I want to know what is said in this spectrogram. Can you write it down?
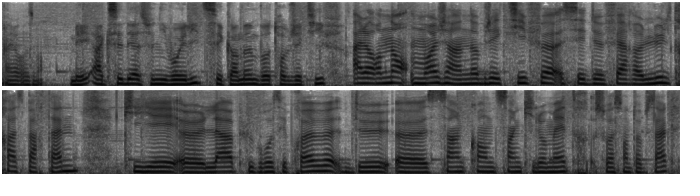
malheureusement. Mais accéder à ce niveau élite, c'est quand même votre objectif? Alors non, moi j'ai un objectif, c'est de faire l'Ultra Spartan, qui est euh, la plus grosse épreuve de 55 km, 60 obstacles.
